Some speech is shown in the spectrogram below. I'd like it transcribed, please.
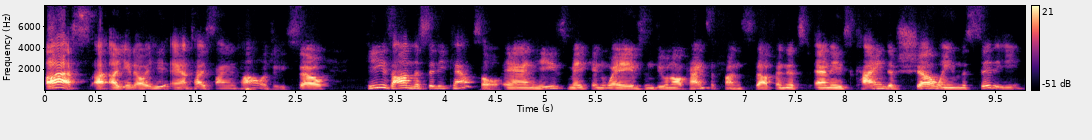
us. Uh, uh you know, he anti Scientology. So he's on the city council and he's making waves and doing all kinds of fun stuff. And it's and he's kind of showing the city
